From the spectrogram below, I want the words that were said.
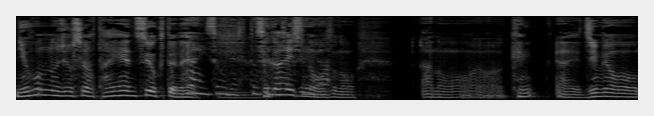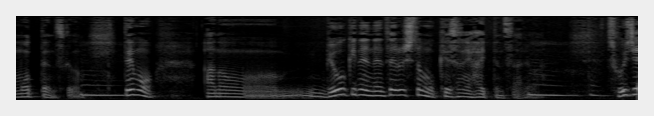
日本の女性は大変強くてね、はい、世界一のそのあのけん寿命を持ってるんですけど、でもあの病気で寝てる人も計算に入ってるんですあれは、うん、それじ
